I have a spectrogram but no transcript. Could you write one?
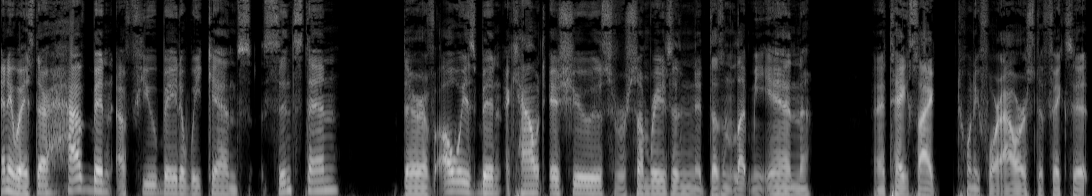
Anyways, there have been a few beta weekends since then. There have always been account issues. For some reason, it doesn't let me in, and it takes like 24 hours to fix it.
